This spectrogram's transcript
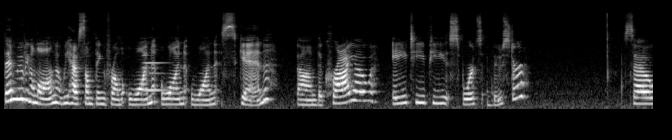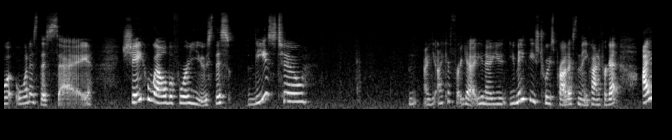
Then moving along, we have something from 111 Skin, um, the Cryo ATP Sports Booster. So what does this say? Shake well before use. This, these two, I, I could forget, you know, you, you make these choice products and then you kind of forget. I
